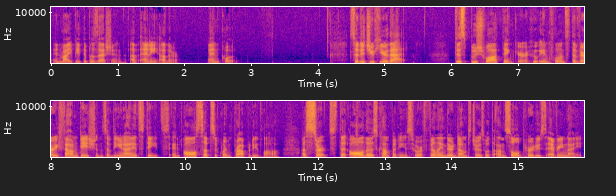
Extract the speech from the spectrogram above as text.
and might be the possession of any other. So did you hear that? This bourgeois thinker, who influenced the very foundations of the United States and all subsequent property law, asserts that all those companies who are filling their dumpsters with unsold produce every night,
